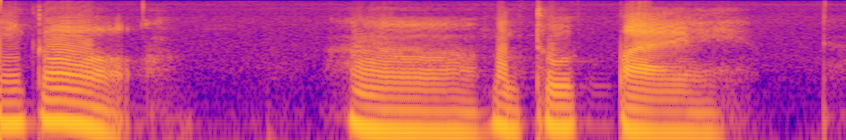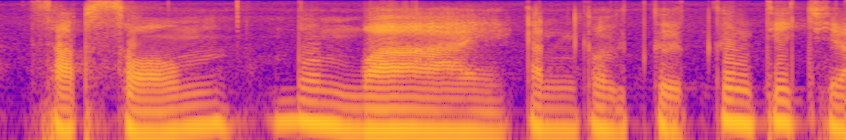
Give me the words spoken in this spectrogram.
นี่ก็มันทุกไป สับสมวุ่นวายกันก็เกิดขึ้นที่ใจ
